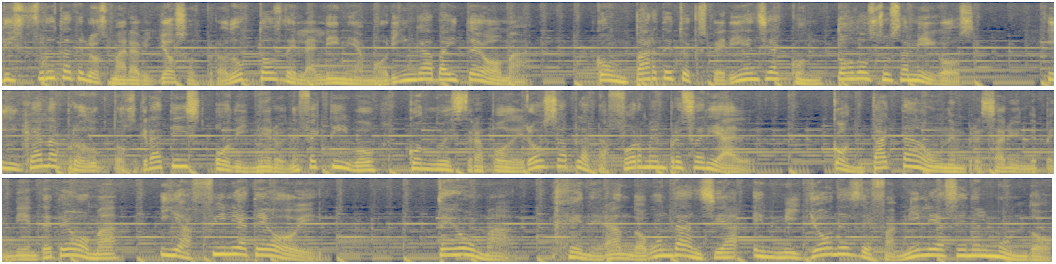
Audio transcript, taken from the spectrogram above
Disfruta de los maravillosos productos de la línea Moringa Baiteoma. Comparte tu experiencia con todos tus amigos y gana productos gratis o dinero en efectivo con nuestra poderosa plataforma empresarial. Contacta a un empresario independiente Teoma y afíliate hoy. Teoma, generando abundancia en millones de familias en el mundo.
